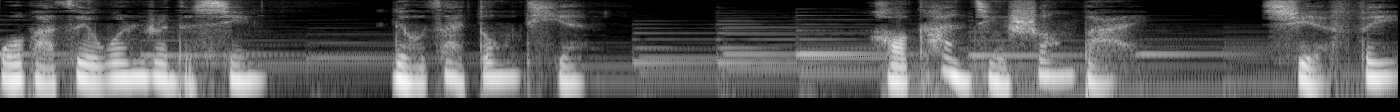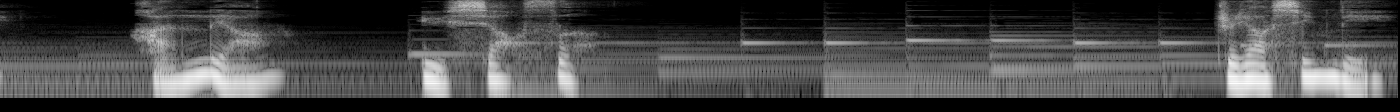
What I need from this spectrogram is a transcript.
我把最温润的心留在冬天，好看尽霜白、雪飞、寒凉与萧瑟。只要心里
